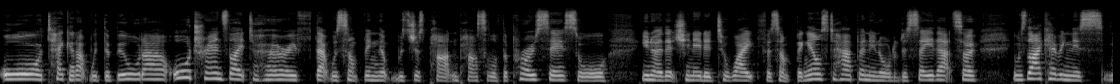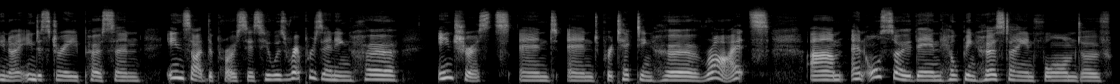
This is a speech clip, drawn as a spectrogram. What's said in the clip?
or take it up with the builder or translate to her if that was something that was just part and parcel of the process or, you know, that she needed to wait for something else to happen in order to see that. So it was like having this, you know, industry person inside the process who was representing her interests and and protecting her rights um, and also then helping her stay informed of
